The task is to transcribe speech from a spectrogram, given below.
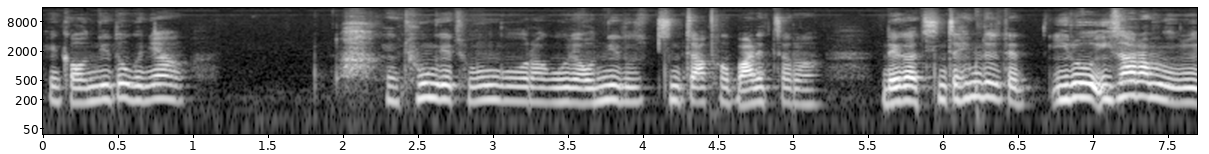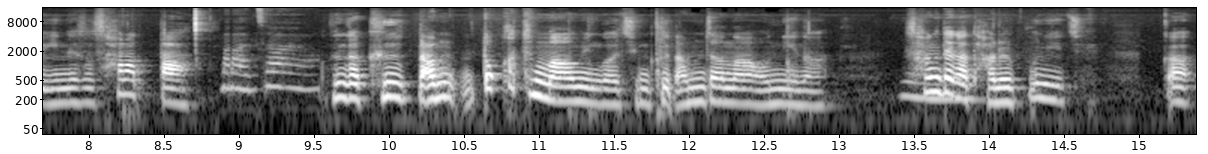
그러니까 언니도 그냥 하, 그냥 좋은 게 좋은 거라고 그냥 언니도 진짜 아까 말했잖아. 내가 진짜 힘들 때 이로 이 사람으로 인해서 살았다. 맞아요. 그러니까 그 남 똑같은 마음인 거야 지금 그 남자나 언니나 상대가 다를 뿐이지. 그러니까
